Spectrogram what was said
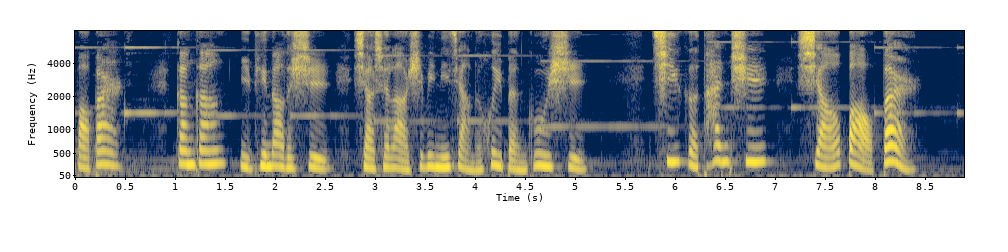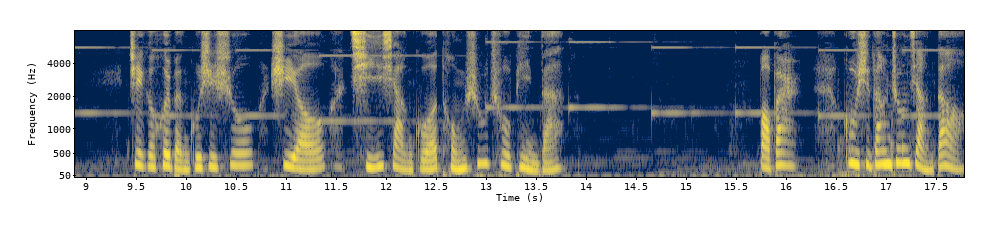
宝贝儿，刚刚你听到的是小雪老师为你讲的绘本故事《七个贪吃小宝贝儿》。这个绘本故事书是由奇想国童书出品的。宝贝儿，故事当中讲到，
